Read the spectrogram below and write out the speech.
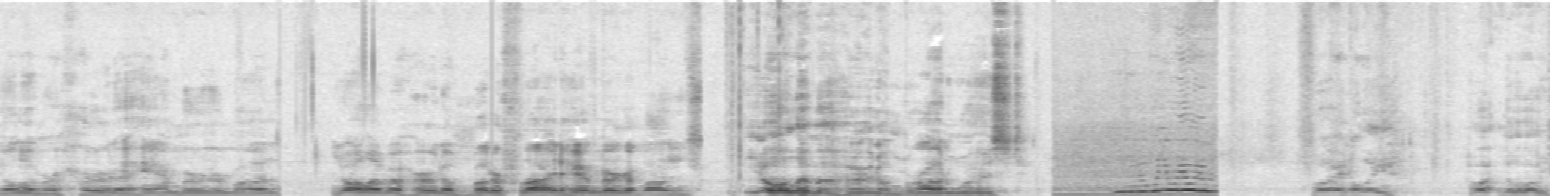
Y'all ever heard of hamburger buns? Y'all ever heard of butterfly hamburger buns? Y'all ever heard of bratwurst? Finally, hot dog.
